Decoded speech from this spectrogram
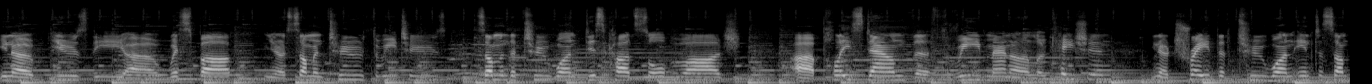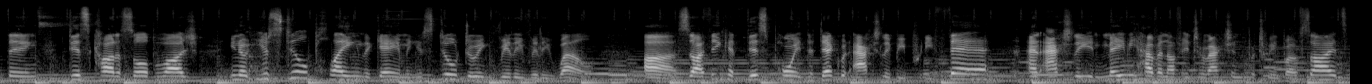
you know, use the uh, Whisper, you know, summon two three twos, summon the 2-1, discard Soul Barrage, uh, place down the 3 mana location, you know, trade the 2-1 into something, discard a Soul Barrage, you know, you're still playing the game and you're still doing really, really well. Uh, so I think at this point the deck would actually be pretty fair, and actually maybe have enough interaction between both sides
